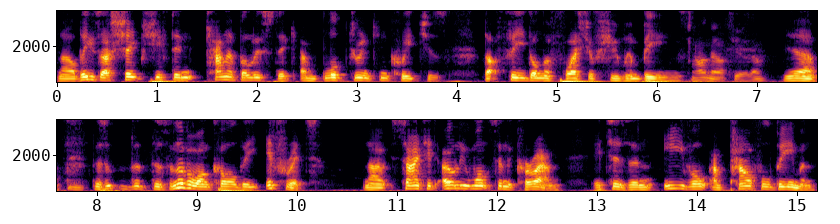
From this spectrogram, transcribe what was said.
Now, these are shape shifting, cannibalistic, and blood drinking creatures that feed on the flesh of human beings. I know a few of them. Yeah. Mm. There's, there's another one called the Ifrit. Now, cited only once in the Quran, it is an evil and powerful demon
